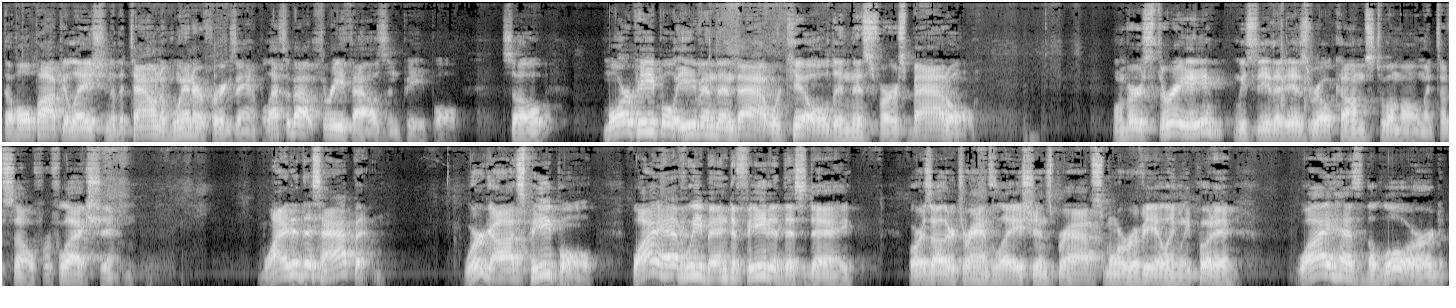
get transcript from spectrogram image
the whole population of the town of Winner, for example. That's about 3,000 people. So more people, even than that, were killed in this first battle. In verse 3, we see that Israel comes to a moment of self reflection. Why did this happen? We're God's people. Why have we been defeated this day? Or, as other translations perhaps more revealingly put it, why has the Lord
